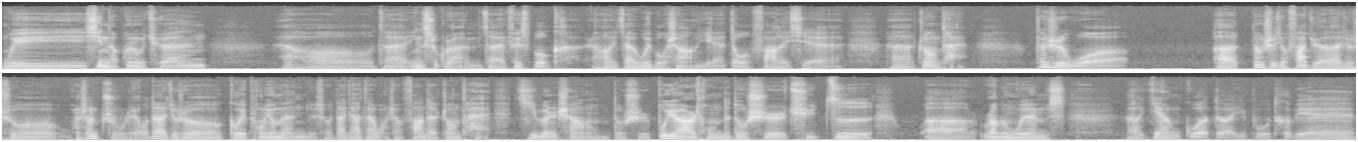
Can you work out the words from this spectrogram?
微信的朋友圈，然后在 Instagram、在 Facebook，然后也在微博上也都发了一些呃状态，但是我。呃，当时就发觉了，就是说网上主流的，就是说各位朋友们，就是说大家在网上发的状态，基本上都是不约而同的，都是取自呃 Robin Williams 呃演过的一部特别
